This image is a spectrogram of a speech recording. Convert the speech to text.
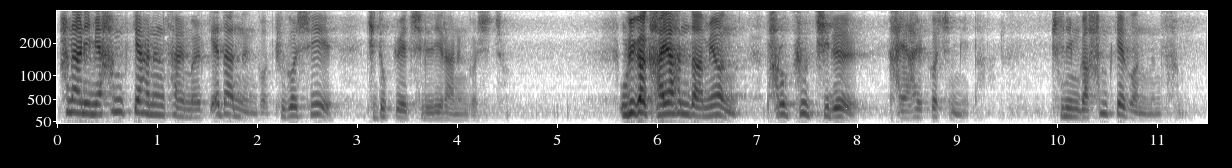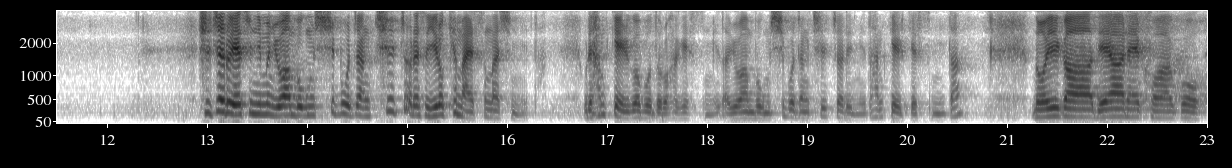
하나님이 함께하는 삶을 깨닫는 것 그것이 기독교의 진리라는 것이죠. 우리가 가야 한다면 바로 그 길을 가야 할 것입니다. 주님과 함께 걷는 삶. 실제로 예수님은 요한복음 15장 7절에서 이렇게 말씀하십니다. 우리 함께 읽어보도록 하겠습니다. 요한복음 15장 7절입니다. 함께 읽겠습니다. 너희가 내 안에 거하고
